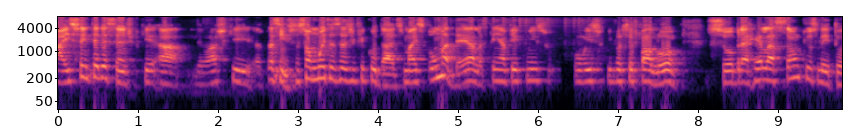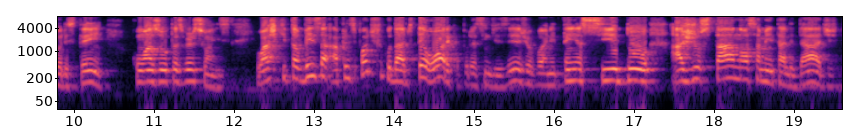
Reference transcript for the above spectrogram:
Ah, isso é interessante, porque ah, eu acho que, assim, são muitas as dificuldades, mas uma delas tem a ver com isso, com isso que você falou sobre a relação que os leitores têm com as outras versões. Eu acho que talvez a, a, principal dificuldade teórica, por assim dizer, Giovanni, tenha sido ajustar a nossa mentalidade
